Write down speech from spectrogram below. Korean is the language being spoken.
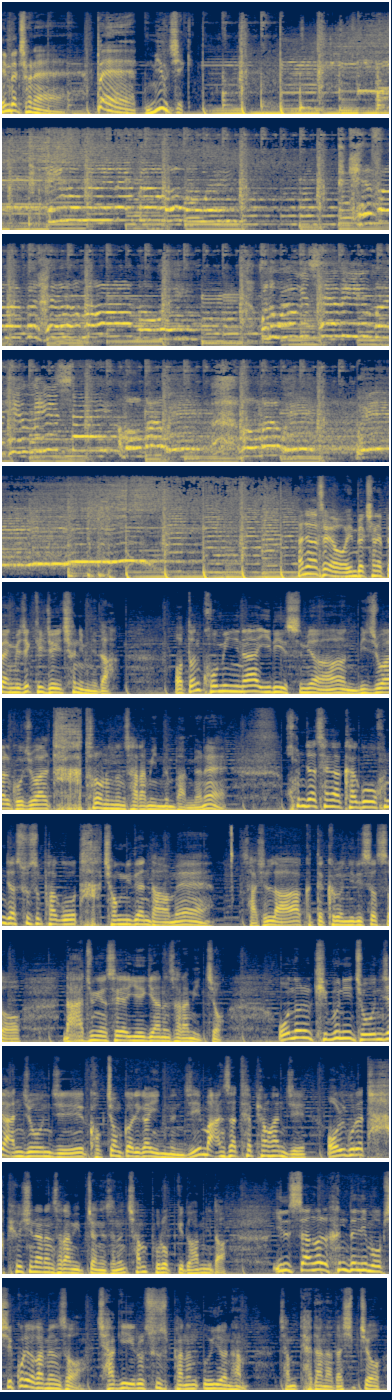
임백천의 백뮤직. 안녕하세요. 임백천의 백뮤직 DJ 천입니다. 어떤 고민이나 일이 있으면 미주알 고주알 다 털어놓는 사람이 있는 반면에 혼자 생각하고 혼자 수습하고 다 정리된 다음에 사실 나 그때 그런 일이 있었어. 나중에서야 얘기하는 사람이 있죠. 오늘 기분이 좋은지 안 좋은지 걱정거리가 있는지 만사태평한지 얼굴에 다 표시나는 사람 입장에서는 참 부럽기도 합니다. 일상을 흔들림 없이 꾸려가면서 자기 일을 수습하는 의연함 참 대단하다 싶죠.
